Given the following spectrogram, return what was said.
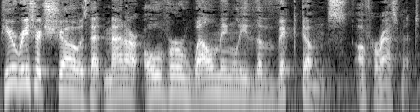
Pew Research shows that men are overwhelmingly the victims of harassment.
